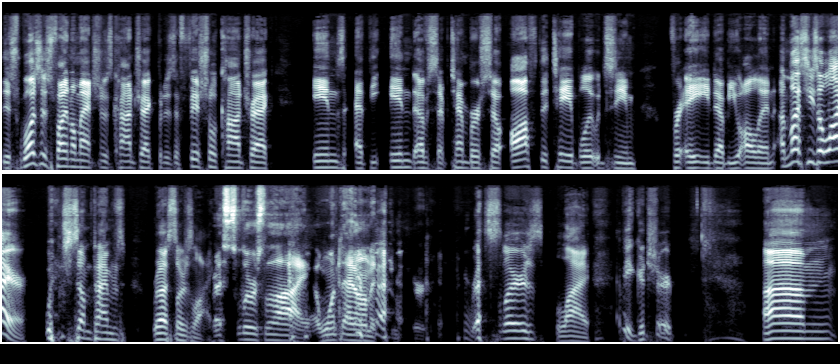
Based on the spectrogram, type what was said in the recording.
this was his final match in his contract, but his official contract ends at the end of September. So off the table, it would seem for AEW All In, unless he's a liar, which sometimes Wrestlers lie. Wrestlers lie. I want that on a t-shirt. Wrestlers lie. That'd be a good shirt. Um,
